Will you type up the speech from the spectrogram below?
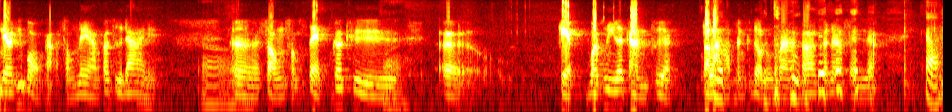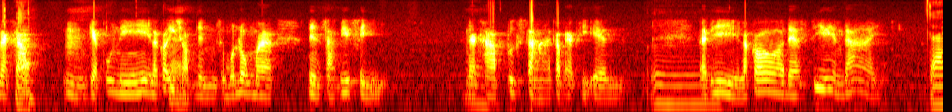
แนวที่บอกอะสองแนวก็ซื้อได้เลยอ๋อเออสองสองสเต็ปก็คือค่ะเออเก็บวัน พรุ่งนี้แล้วกันเผื่อตลาดมันกระโดดลงมาก็ก็น่าซื้ออะค่ะนะครับค่ะอืมเก็บพรุ่งนี้แล้วก็อีกค่ะช็อปหนึ่งสมมติลงมาหนึ่งสามที่สี่นะครับปรึกษากับ FPN อืมนะพี่แล้วก็เดสตี้ยังได้จ้ะ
